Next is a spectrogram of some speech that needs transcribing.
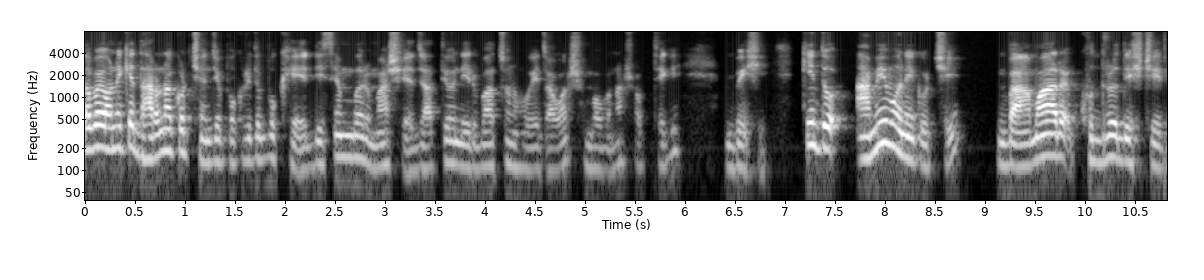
তবে অনেকে ধারণা করছেন যে প্রকৃতপক্ষে ডিসেম্বর মাসে জাতীয় নির্বাচন হয়ে যাওয়ার সম্ভাবনা সব থেকে বেশি। কিন্তু আমি মনে করছি বা আমার ক্ষুদ্র দৃষ্টির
